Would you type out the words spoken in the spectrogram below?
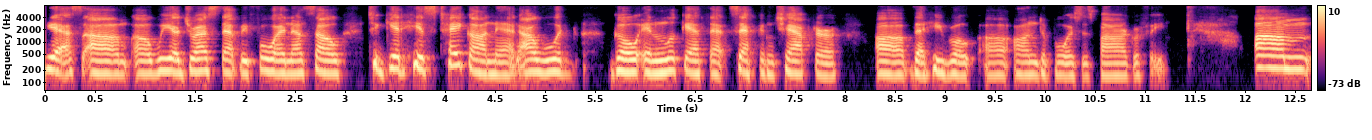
Yes, um, uh, we addressed that before. And so to get his take on that, I would go and look at that second chapter uh, that he wrote uh, on Du Bois's biography. Um,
